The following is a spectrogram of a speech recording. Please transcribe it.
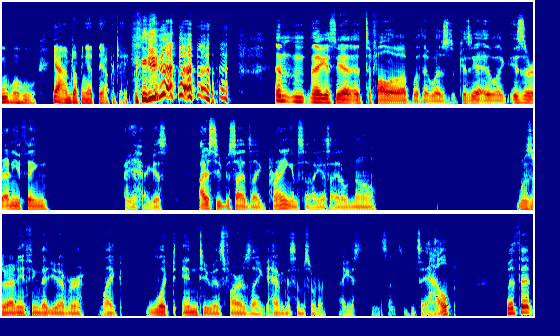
ooh, ooh, yeah, I'm jumping at the opportunity. And, mm, I guess, yeah, uh, to follow up with it was because yeah, like, is there anything I I guess, obviously, besides, like, praying and stuff, I guess, I don't know was there anything that you ever, like, looked into as far as, like, having some sort of, I guess, in a sense, you could say help with it?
